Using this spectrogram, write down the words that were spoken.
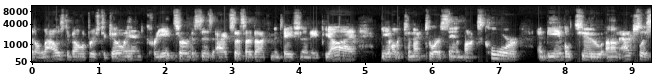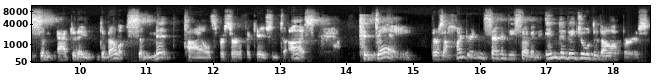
that allows developers to go in, create services, access our documentation and API, be able to connect to our sandbox core, and be able to um, actually, after they develop, submit tiles for certification to us. Today, there's 177 individual developers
